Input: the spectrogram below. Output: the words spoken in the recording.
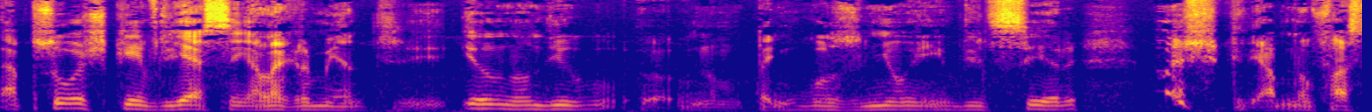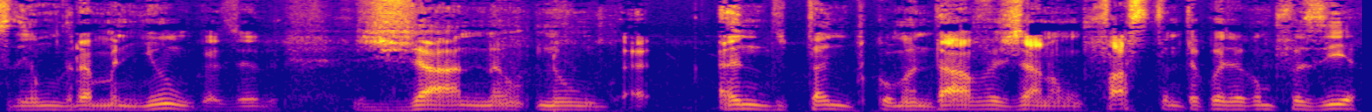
há pessoas que envelhecem alegremente. Eu não digo, não tenho gozo nenhum em envelhecer, mas não faço de um drama nenhum, quer dizer, já não, não ando tanto como andava, já não faço tanta coisa como fazia,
